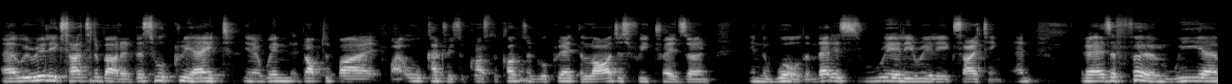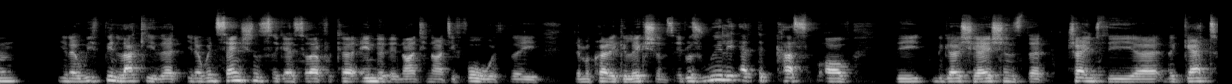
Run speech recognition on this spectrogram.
uh, we're really excited about it. This will create, you know, when adopted by by all countries across the continent, will create the largest free trade zone in the world, and that is really, really exciting. And you know, as a firm, we um, you know, we've been lucky that, you know, when sanctions against South Africa ended in 1994 with the democratic elections, it was really at the cusp of the negotiations that changed the uh, the GATT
